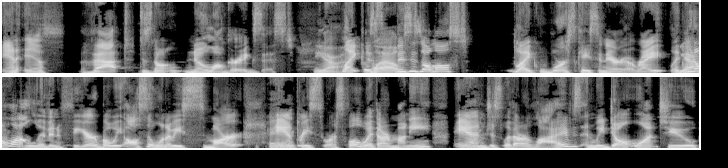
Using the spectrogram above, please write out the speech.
and if that does not no longer exist? Yeah. Like well, this is almost like worst case scenario, right? Like yeah. we don't want to live in fear, but we also want to be smart and resourceful with our money and yeah. just with our lives. And we don't want to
